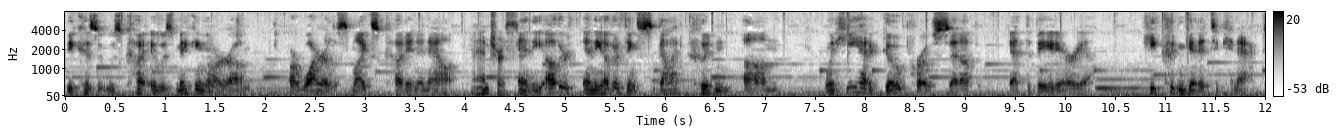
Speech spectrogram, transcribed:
because it was cut. It was making our um, our wireless mics cut in and out. Interesting. And the other and the other thing, Scott couldn't um, when he had a GoPro set up at the bait area, he couldn't get it to connect.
